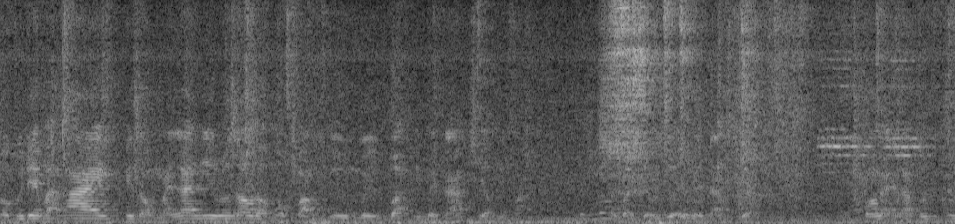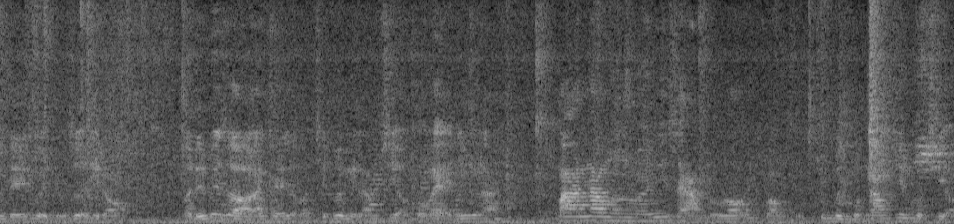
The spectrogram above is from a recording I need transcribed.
và quý đề bạn hai, cái dòng máy Lani nó dao động vào khoảng từ 17 đến 18 triệu thì phải. 17 triệu rưỡi 18 triệu. Có lẽ là cũng không đến 10 triệu rưỡi gì đó. Và đến bây giờ anh thấy là vẫn chỉ hơn 15 triệu. Có vẻ như là 3 năm mới giảm đâu đó, thì khoảng trung bình một năm trên một triệu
